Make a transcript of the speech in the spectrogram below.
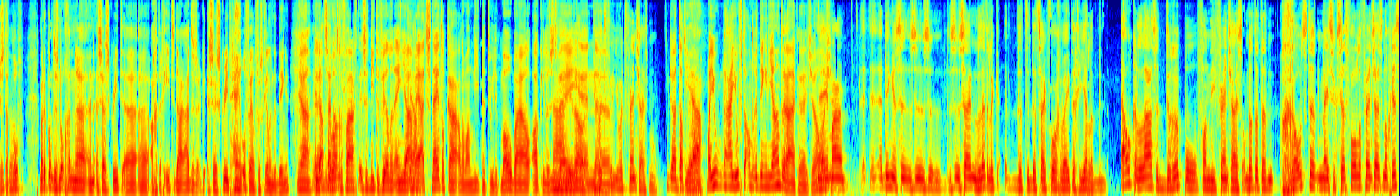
is dat tof. Maar er komt dus nog een, eh, een Assassin's Creed-achtig iets daaruit. Dus Assassin's Creed heel veel verschillende dingen. Ja, En dat dat zijn wordt dan- gevraagd, is het niet te veel in één jaar? Ja. Maar ja, het snijdt elkaar allemaal niet natuurlijk. Mobile, Oculus Nou, 2 jawel. en... je, wordt, ehm, je wordt franchise moe. ja, dat Ja. wel. Maar je, ja, je hoeft de andere dingen niet aan te raken, weet je wel. Als Nee, je- maar het, het ding is, ze, ze, ze, ze zijn letterlijk, dat, dat zei ik vorige week tegen Jelle, elke laatste druppel van die franchise, omdat het een grootste, meest succesvolle franchise nog is,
